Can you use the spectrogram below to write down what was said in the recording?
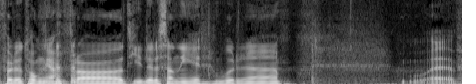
føljetong ja, fra tidligere sendinger, hvor eh, eh,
